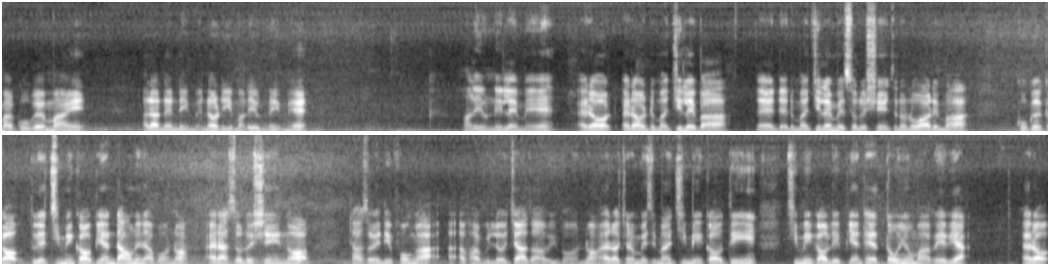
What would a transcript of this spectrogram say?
မှာ Google မှာရင်အဲ့ဒါနဲ့နှိပ်မယ်เนาะဒီမှာလေးကိုနှိပ်မယ်အားလေးကိုနှိပ်လိုက်မယ်အဲ့တော့အဲ့တော့ဒီမှာကြည့်လိုက်ပါအဲဒီမှာကြည့်လိုက်မယ်ဆိုလို့ရှိရင်ကျွန်တော်တို့ကဒီမှာ Google ကောက်သူ့ရဲ့ Gmail ကောက်ပြန်တောင်းနေတာပေါ့နော်အဲ့ဒါဆိုလို့ရှိရင်တော့ ဒါဆိုရင်ဒီဖုန်းက FRB လို့ကြာသွားပြီပေါ့เนาะအဲ့တော့ကျွန်တော်မိတ်ဆွေများ Gmail ကောက်သိရင် Gmail ကောက်လေးပြန်ထည့်သုံးရုံပါပဲဗျအဲ့တော့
